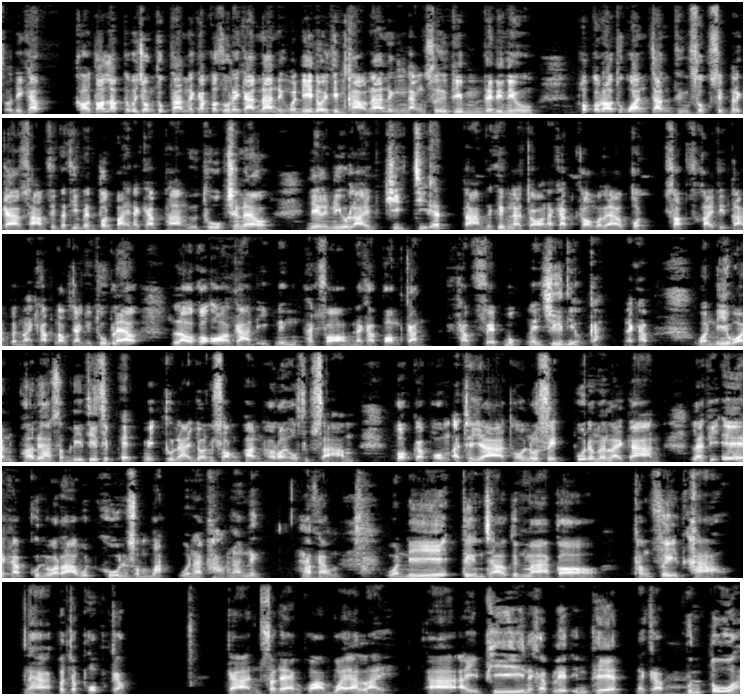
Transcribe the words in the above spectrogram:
สวัสดีครับ ขอต้อนรับท่านผู้ชมทุกท่านนะครับเข้าสู่รายการหน้าหนึ่งวันนี้โดยทีมข่าวหน้าหนึ่งหนังสือพิมพ์เดลินิวพบกับเราทุกวันจันทร์ถึงศุกร์10นาฬิกา30นาทีเป็นต้นไปนะครับ ทาง YouTube Channel Daily New Life ขีด GS ตามจะขึ้นหน้าจอนะครับ เข้ามาแล้วกด Subscribe ติดตามกันหน่อยครับ นอกจาก YouTube แล้ว เราก็ออกอากาศอีกหนึ่งแพลตฟอร์มนะครับ พร้อมกันครับ Facebook ในชื่อเดียวกัน นะครับ วันนี้วันพฤหัสบดีที่ 11 มิถุนายน 2563 พบกับผมอัจฉริยะโทนุสิทธิ์ผู้ดำเนินรายการ และพี่เอครับคุณวราวุฒิคูณสมบัติหัวหน้าข่าวหน้าหนึ่งครับนะผมวันนี้ตื่นเช้าขึ้นมาก็ทั้งฟีดข่าวนะฮะก็จะพบกับการแสดงความไว้อาลัย RIP นะครับ Red in Peace นะครับอ่าคุณตั้ว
